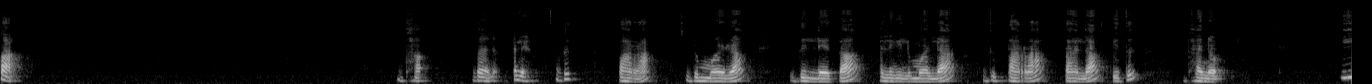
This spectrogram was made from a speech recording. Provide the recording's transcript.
പ. ധ. ധന. അല്ലേ? ഇത് പറ ഇത് മഴ ഇത് ലത അല്ലെങ്കിൽ മല ഇത് തറ തല ഇത് ധനം. ഈ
